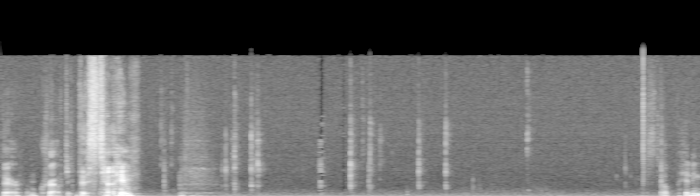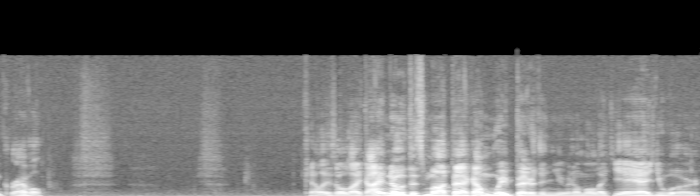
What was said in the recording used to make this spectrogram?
There, I'm crouching this time. Stop hitting gravel. Kelly's all like, I know this mod pack, I'm way better than you. And I'm all like, yeah, you are.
